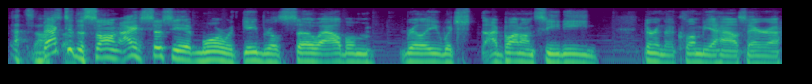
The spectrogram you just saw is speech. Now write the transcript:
That's back to the song, I associate it more with Gabriel's So album, really, which I bought on CD during the Columbia House era.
